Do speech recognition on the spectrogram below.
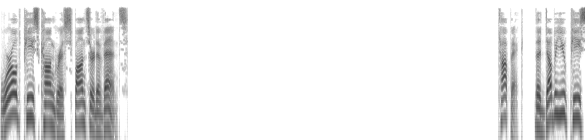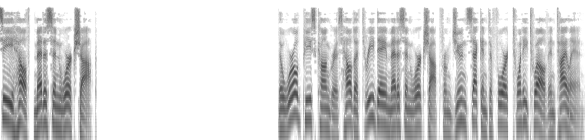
World Peace Congress sponsored events. Topic: the WPC Health – Medicine Workshop The World Peace Congress held a three-day medicine workshop from June 2 to 4, 2012 in Thailand.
